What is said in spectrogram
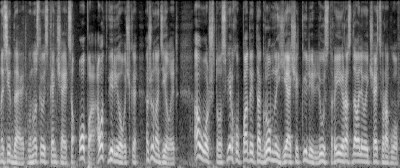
Наседает, выносливость кончается. Опа, а вот веревочка. А что она делает? А вот что, сверху падает огромный ящик или люстра и раздавливает часть врагов.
